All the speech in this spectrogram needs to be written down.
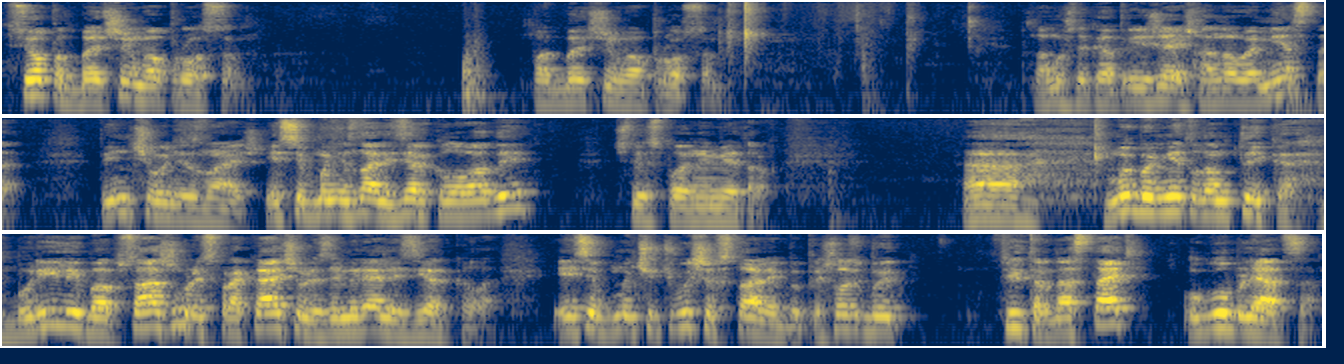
все под большим вопросом. Под большим вопросом. Потому что когда приезжаешь на новое место, ты ничего не знаешь. Если бы мы не знали зеркало воды, 4,5 метров, а, мы бы методом тыка бурили бы, обсаживались, прокачивали, замеряли зеркало. Если бы мы чуть выше встали бы, пришлось бы фильтр достать, углубляться.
